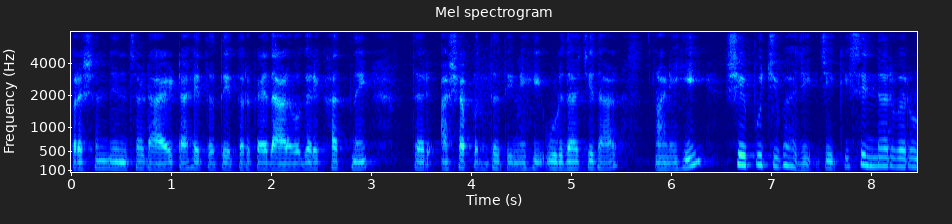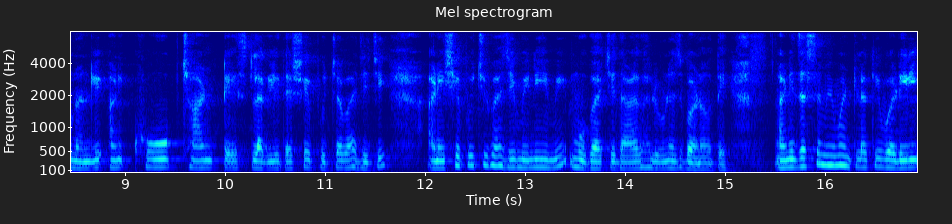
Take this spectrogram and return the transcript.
प्रशांतजींचं डाएट आहे तर ते तर काय डाळ वगैरे खात नाही. तर अशा पद्धतीने ही उडदाची डाळ आणि ही शेपूची भाजी जी की सिन्नरवरून आणली आणि खूप छान टेस्ट लागली त्या शेपूच्या भाजीची. आणि शेपूची भाजी मी नेहमी मुगाची डाळ घालूनच बनवते. आणि जसं मी म्हटलं की वडील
